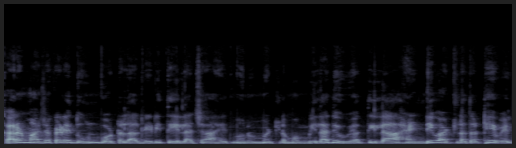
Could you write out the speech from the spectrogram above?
कारण माझ्याकडे दोन बॉटल ऑलरेडी तेलाच्या आहेत म्हणून म्हटलं मम्मीला देऊया. तिला हँडी वाटलं तर ठेवेल.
